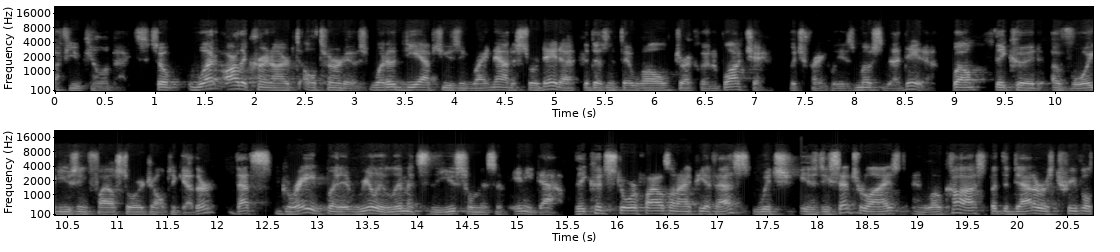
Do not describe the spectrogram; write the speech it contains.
a few kilobytes. So, what are the current alternatives? What are dApps using right now to store data that doesn't fit well directly on a blockchain? Which frankly is most of that data. Well, they could avoid using file storage altogether. That's great, but it really limits the usefulness of any dApp. They could store files on IPFS, which is decentralized and low cost, but the data retrieval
